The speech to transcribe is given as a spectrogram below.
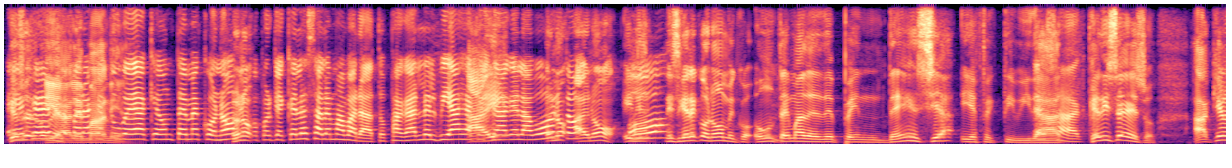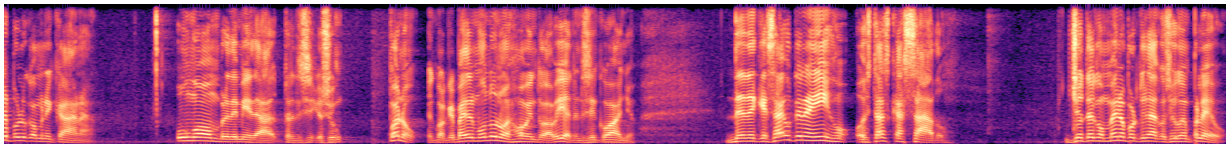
Que Es eso es que lo- Y es para que Alemania. tú veas que es un tema económico, No, no. porque ¿qué le sale más barato? ¿Pagarle el viaje a que se haga el aborto? No, ay, no, y ni, ni siquiera económico, es un tema de dependencia y efectividad. Exacto. ¿Qué dice eso? Aquí en República Dominicana, un hombre de mi edad, 35, yo soy un- bueno, en cualquier país del mundo uno es joven todavía, 35 años. Desde que sabes que tienes hijo o estás casado, yo tengo menos oportunidad de conseguir un empleo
